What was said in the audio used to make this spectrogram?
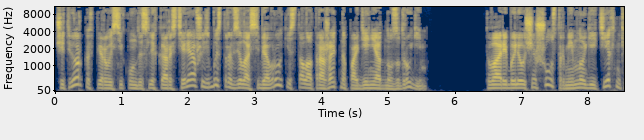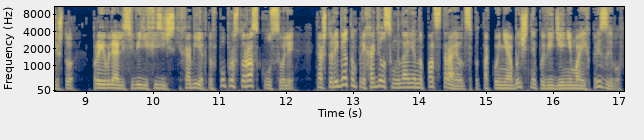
Четверка, в первые секунды слегка растерявшись, быстро взяла себя в руки и стала отражать нападения одно за другим. Твари были очень шустрыми, и многие техники, что проявлялись в виде физических объектов, попросту раскусывали, так что ребятам приходилось мгновенно подстраиваться под такое необычное поведение моих призывов.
